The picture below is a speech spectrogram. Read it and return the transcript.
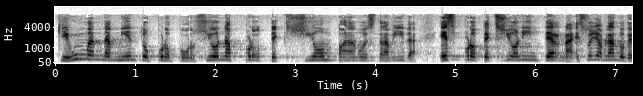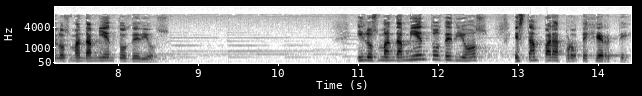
que un mandamiento proporciona protección para nuestra vida, es protección interna. Estoy hablando de los mandamientos de Dios. Y los mandamientos de Dios están para protegerte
